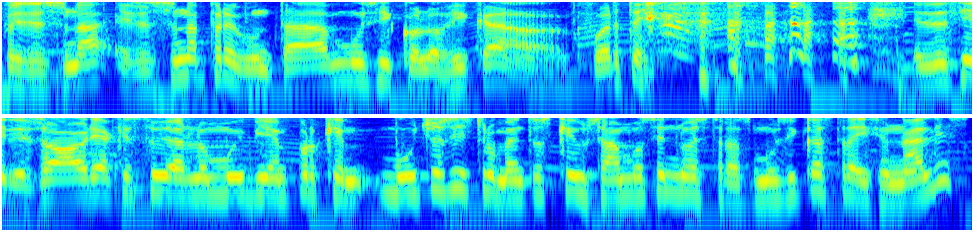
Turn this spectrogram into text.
pues es una eso es una pregunta musicológica fuerte. Es decir eso habría que estudiarlo muy bien porque muchos instrumentos que usamos en nuestras músicas tradicionales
